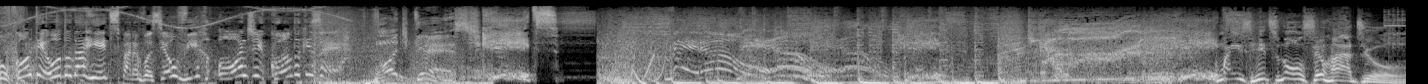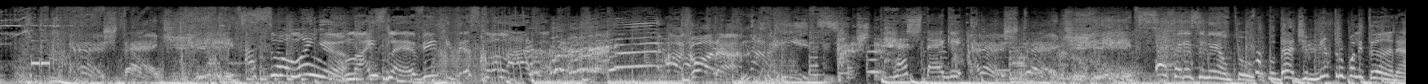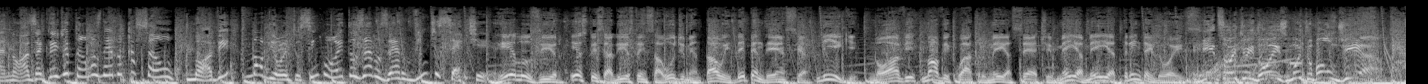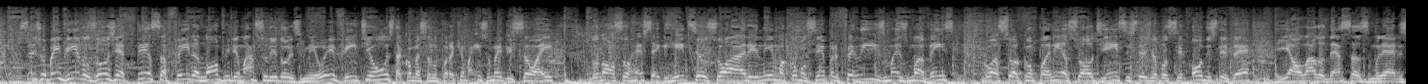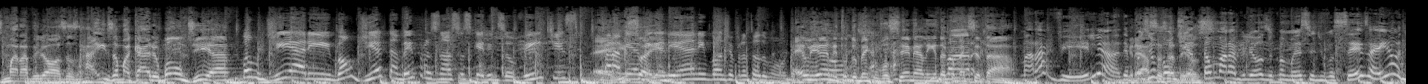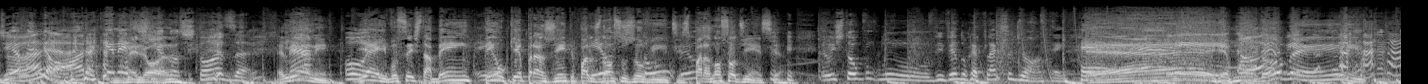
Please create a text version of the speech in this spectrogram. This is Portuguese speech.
O conteúdo da Hits para você ouvir onde e quando quiser. Podcast Hits. Verão. Verão. Mais hits no seu rádio. Hashtag Hits. A sua manhã mais leve e descolada. Hashtag. Hashtag. Oferecimento. Faculdade Metropolitana. Nós acreditamos na educação. 998580027. Reluzir, especialista em saúde mental e dependência. Ligue 994676632. Hits 8 e 2, muito bom dia. Sejam bem-vindos. Hoje é terça-feira, 9 de março de 2021. Está começando por aqui mais uma edição aí do nosso Hashtag Hits. Eu sou a Ari Lima, como sempre, feliz mais uma vez com a sua companhia, sua audiência, esteja você onde estiver e ao lado dessas mulheres maravilhosas. Raíza Macário, bom dia. Bom dia, Ari. Bom dia também para os nossos queridos ouvintes. É para minha isso amiga aí. Eliane. Bom dia para todo mundo. Eliane, tudo bem com você, minha linda? Como é que você tá? Maravilha. Depois Graças de um a bom dia Deus. tão maravilhoso como esse de vocês, aí o dia Olha. melhora. Que energia Melhora. gostosa. Eliane? Oi. e aí, você está bem? Tem Eu- o que pra gente, para os nossos estou- ouvintes, eu- para a nossa audiência? Eu estou com- com- vivendo o reflexo de ontem. É, mandou olha, bem.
